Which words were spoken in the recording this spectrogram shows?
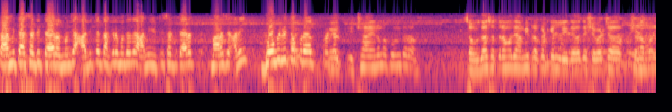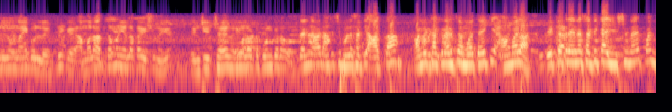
तर आम्ही त्यासाठी तयार आहोत. म्हणजे आदित्य ठाकरे म्हणतात आम्ही युतीसाठी तयार आहोत महाराष्ट्र आणि डोंबिवली तो प्रयोग इच्छा आहे ना मग फोन करा चौदा सतरामध्ये आम्ही प्रकट केलेली तेव्हा ते शेवटच्या क्षणापर्यंत जाऊन नाही बोलले. ठीक आहे आम्हाला आता पण याला काही इश्यू नाहीये. त्यांची इच्छा आहे आणि मला वाटतं फोन करावं. धन्यवाद आमच्याशी बोलण्यासाठी आता अमित ठाकरे यांचं मत आहे की आम्हाला एकत्र येण्यासाठी काही इश्यू नाही पण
